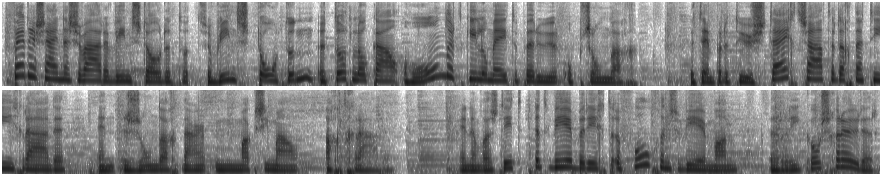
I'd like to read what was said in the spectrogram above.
Verder zijn er zware windstoten tot, windstoten tot lokaal 100 km per uur op zondag. De temperatuur stijgt zaterdag naar 10 graden en zondag naar maximaal 8 graden. En dan was dit het weerbericht volgens weerman Rico Schreuder.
